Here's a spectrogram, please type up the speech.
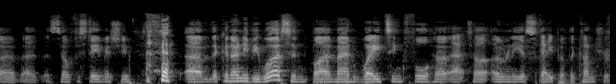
a, a self-esteem issue um, that can only be worsened by a man waiting for her at her only escape of the country.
